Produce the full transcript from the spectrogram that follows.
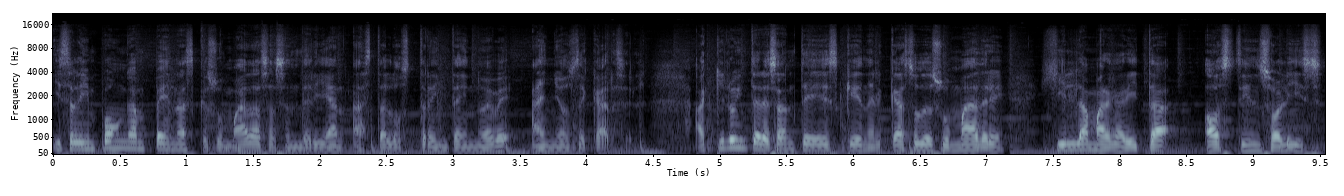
y se le impongan penas que sumadas ascenderían hasta los 39 años de cárcel. Aquí lo interesante es que en el caso de su madre, Gilda Margarita Austin Solís,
